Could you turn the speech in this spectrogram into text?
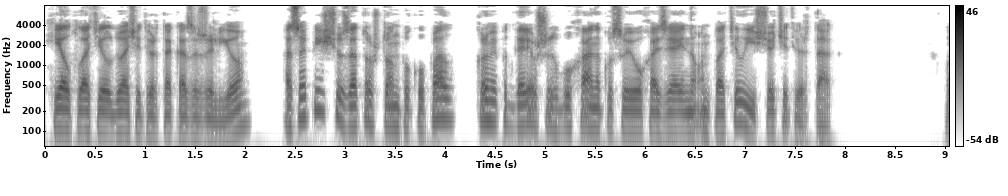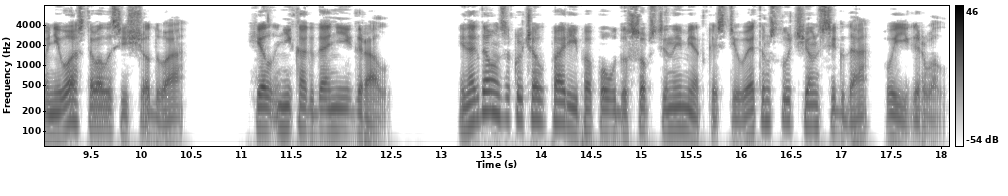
Хелл платил два четвертака за жилье, а за пищу, за то, что он покупал, кроме подгоревших буханок у своего хозяина, он платил еще четвертак. У него оставалось еще два. Хелл никогда не играл. Иногда он заключал пари по поводу собственной меткости, в этом случае он всегда выигрывал.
